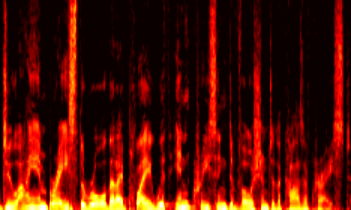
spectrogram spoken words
Do I embrace the role that I play with increasing devotion to the cause of Christ?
